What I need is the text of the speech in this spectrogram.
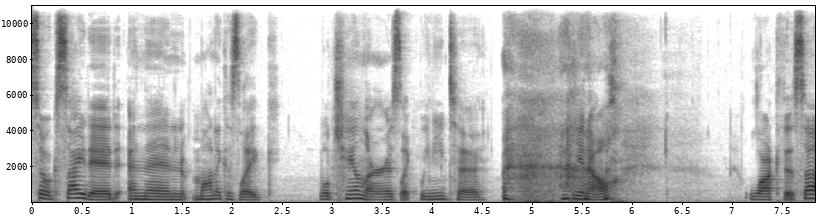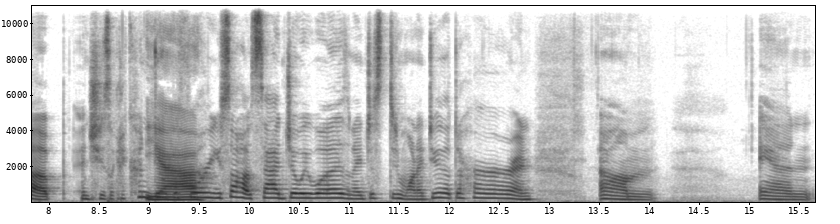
so excited, and then Monica's like, "Well, Chandler is like, we need to, you know, lock this up." And she's like, "I couldn't do it before. You saw how sad Joey was, and I just didn't want to do that to her." And um, and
